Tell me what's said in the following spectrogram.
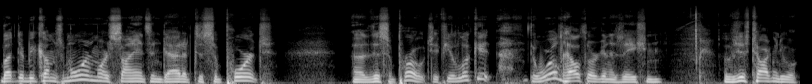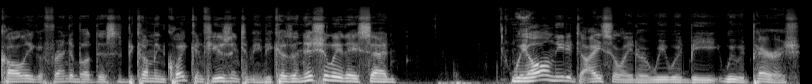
But there becomes more and more science and data to support uh, this approach. If you look at the World Health Organization, I was just talking to a colleague, a friend about this. It's becoming quite confusing to me because initially they said we all needed to isolate or we would be we would perish.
